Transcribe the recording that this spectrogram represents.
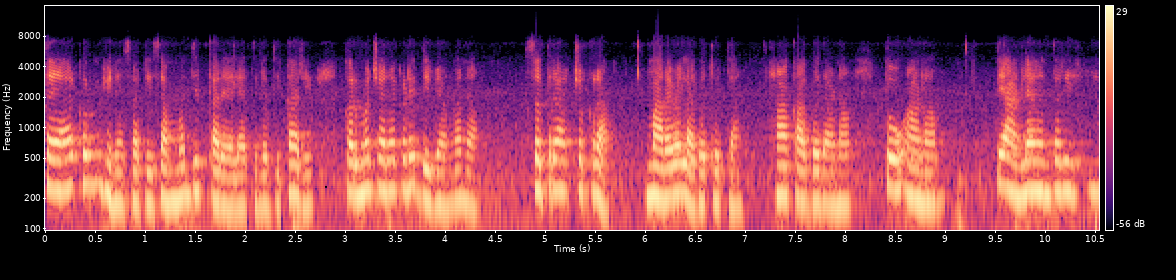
तयार करून घेण्यासाठी संबंधित कार्यालयातील अधिकारी कर्मचाऱ्याकडे दिव्यांगांना सतरा चक्रा माराव्या लागत होत्या. हा कागद आणा तो आणा ते आणल्यानंतर ही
